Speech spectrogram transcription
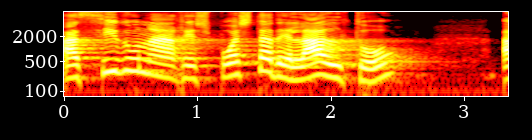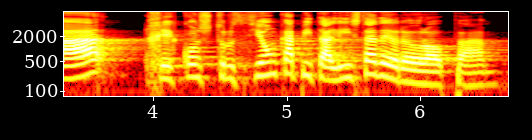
Ha sido una respuesta del alto a reconstrucción capitalista de Europa.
